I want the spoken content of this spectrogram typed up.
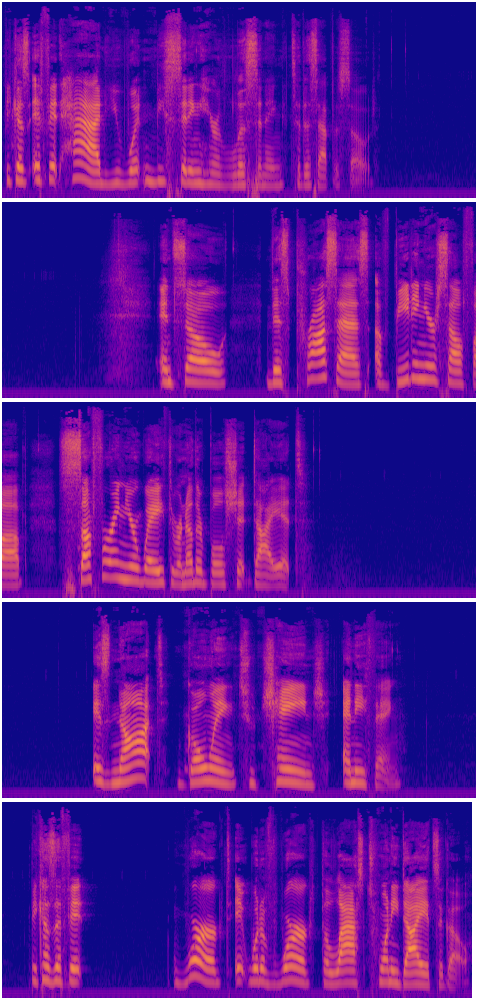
because if it had, you wouldn't be sitting here listening to this episode. And so, this process of beating yourself up, suffering your way through another bullshit diet, is not going to change anything. Because if it worked, it would have worked the last 20 diets ago.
